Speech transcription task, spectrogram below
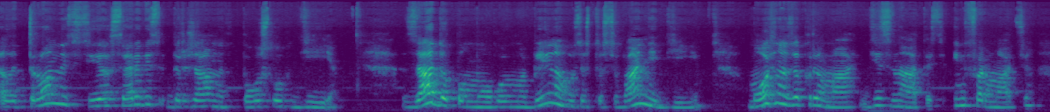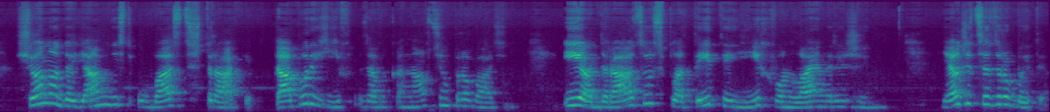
електронний сервіс державних послуг Дія. За допомогою мобільного застосування дії можна, зокрема, дізнатись інформацію щодо наявність у вас штрафів та боргів за виконавчим провадженням і одразу сплатити їх в онлайн режимі. Як же це зробити?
